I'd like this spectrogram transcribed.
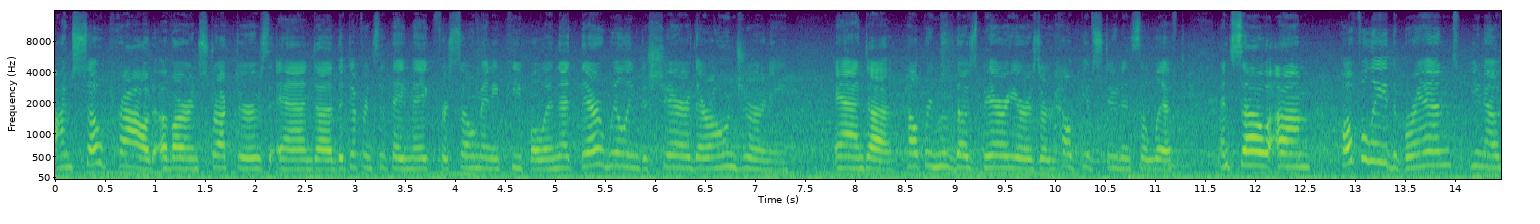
I'm so proud of our instructors and uh, the difference that they make for so many people, and that they're willing to share their own journey and uh, help remove those barriers or help give students a lift. And so um, hopefully the brand you know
